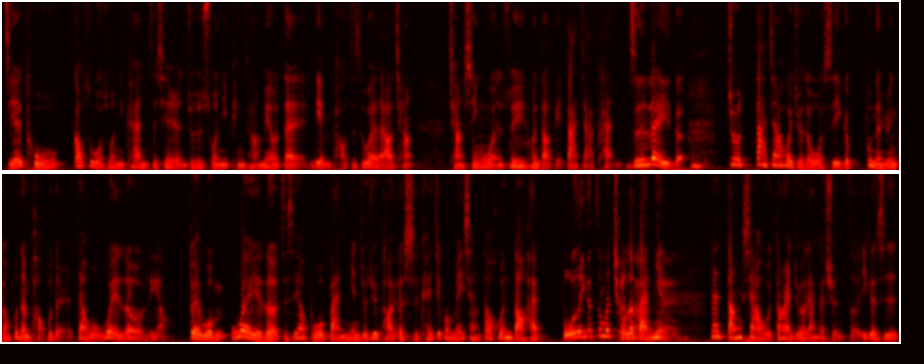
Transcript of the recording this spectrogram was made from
截图告诉我说，你看这些人就是说你平常没有在练跑，只是为了要抢抢新闻，所以昏倒给大家看之类的。嗯。就大家会觉得我是一个不能运动、不能跑步的人，但我为了料，对我为了只是要博版面，就去跑一个十 K，结果没想到昏倒还博了一个这么糗的版面。那当下我当然就有两个选择，一个是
